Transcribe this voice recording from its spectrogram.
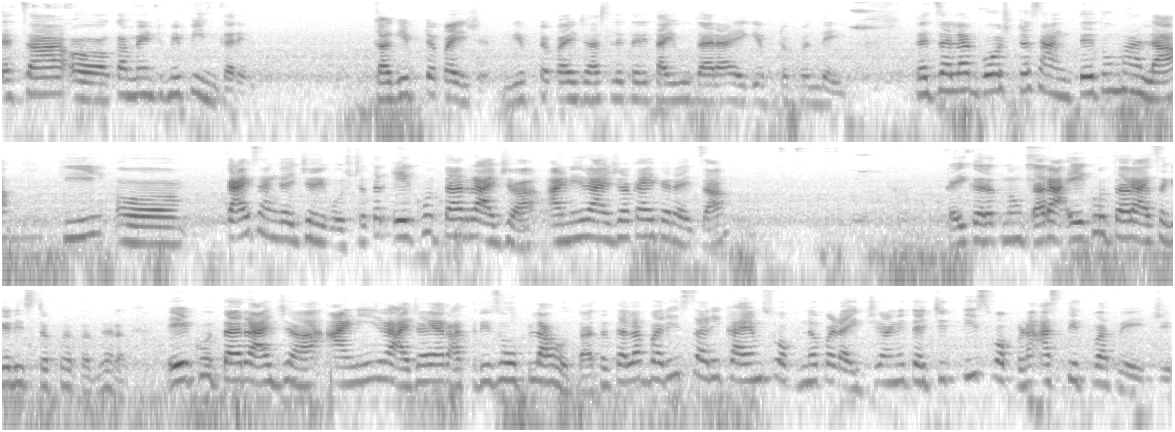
त्याचा कमेंट मी पिन करेल. का गिफ्ट पाहिजे? गिफ्ट पाहिजे असले तरी ताई उदार आहे गिफ्ट पण देईल. तर चला गोष्ट सांगते तुम्हाला की काय सांगायची आहे गोष्ट? तर एक होता राजा आणि राजा काय करायचा? काही करत नव्हता. रा एक होता रा सगळे डिस्टर्ब करतात घरात. एक होता राजा आणि राजा या रात्री झोपला होता. तर त्याला बरीच सारी कायम स्वप्न पडायची आणि त्याची ती स्वप्न अस्तित्वात यायची.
